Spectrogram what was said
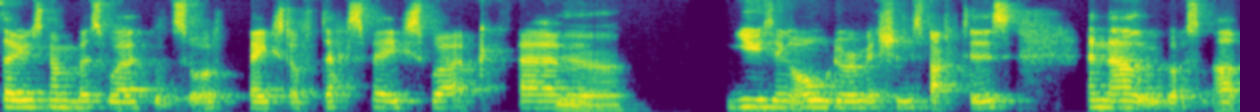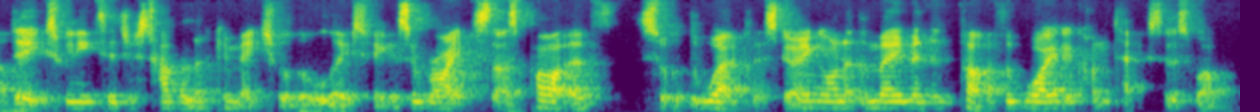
those numbers were sort of based off desk-based work. Um, yeah. Using older emissions factors, and now that we've got some updates, we need to just have a look and make sure that all those figures are right. So that's part of sort of the work that's going on at the moment and part of the wider context as well.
